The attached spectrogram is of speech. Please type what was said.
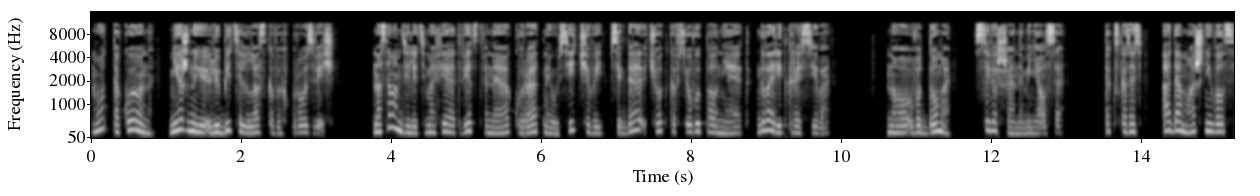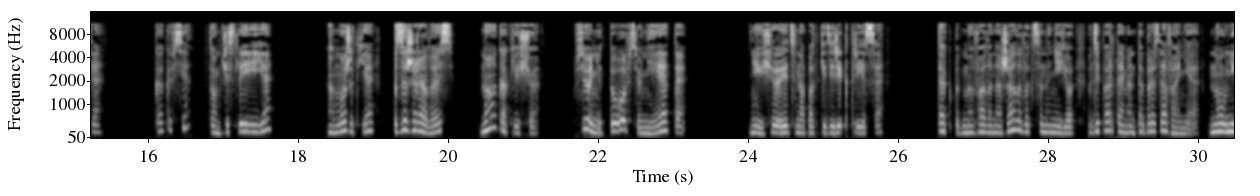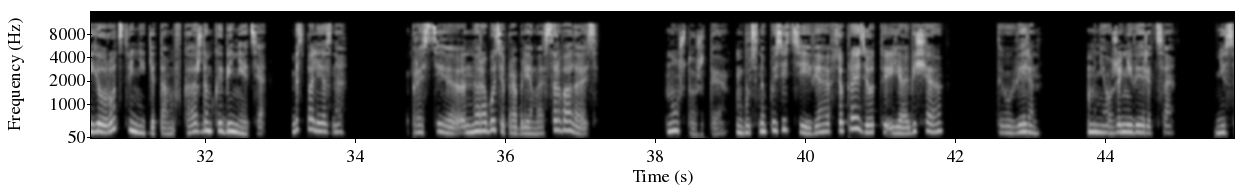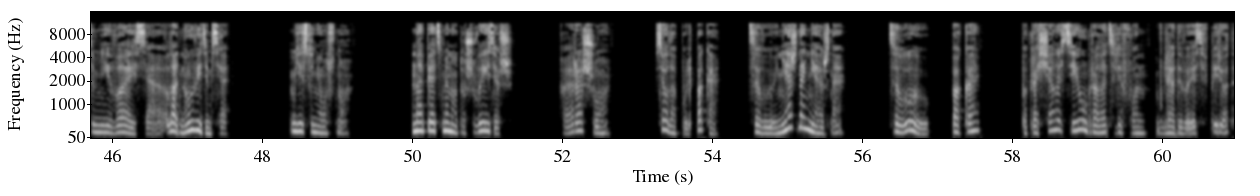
Вот такой он, нежный любитель ласковых прозвищ. На самом деле Тимофей ответственный, аккуратный, усидчивый, всегда четко все выполняет, говорит красиво. Но вот дома совершенно менялся. Так сказать, одомашнивался. Как и все, в том числе и я. А может, я зажралась? Ну а как еще? Все не то, все не это. И еще эти нападки директрисы. Так подмывала нажаловаться на нее в департамент образования, но у нее родственники там в каждом кабинете. Бесполезно. Прости, на работе проблемы, сорвалась. Ну что же ты, будь на позитиве, все пройдет, я обещаю. Ты уверен? Мне уже не верится. Не сомневайся. Ладно, увидимся. Если не усну. На пять минут уж выйдешь? Хорошо. Все, Лапуль, пока. Целую нежно-нежно. Целую, пока. Попрощалась и убрала телефон, вглядываясь вперед.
